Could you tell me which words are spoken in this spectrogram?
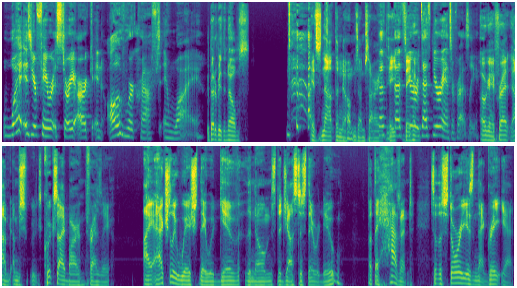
What is your favorite story arc in all of Warcraft and why? It better be the gnomes. It's not the gnomes. I'm sorry. That's, They- that's they your have- that's your answer, Frazley. Okay, Fred. I'm, I'm just- quick sidebar, Frazley. I actually wish they would give the gnomes the justice they were due, but they haven't. So the story isn't that great yet.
